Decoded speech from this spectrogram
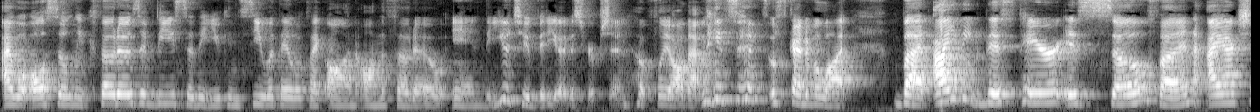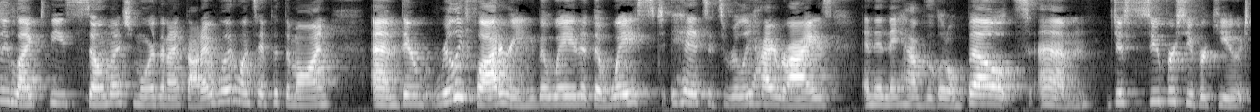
I will also link photos of these so that you can see what they look like on on the photo in the YouTube video description. Hopefully all that made sense. It was kind of a lot. But I think this pair is so fun. I actually liked these so much more than I thought I would once I put them on. Um, they're really flattering the way that the waist hits. It's really high rise. And then they have the little belts. Um, just super, super cute.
